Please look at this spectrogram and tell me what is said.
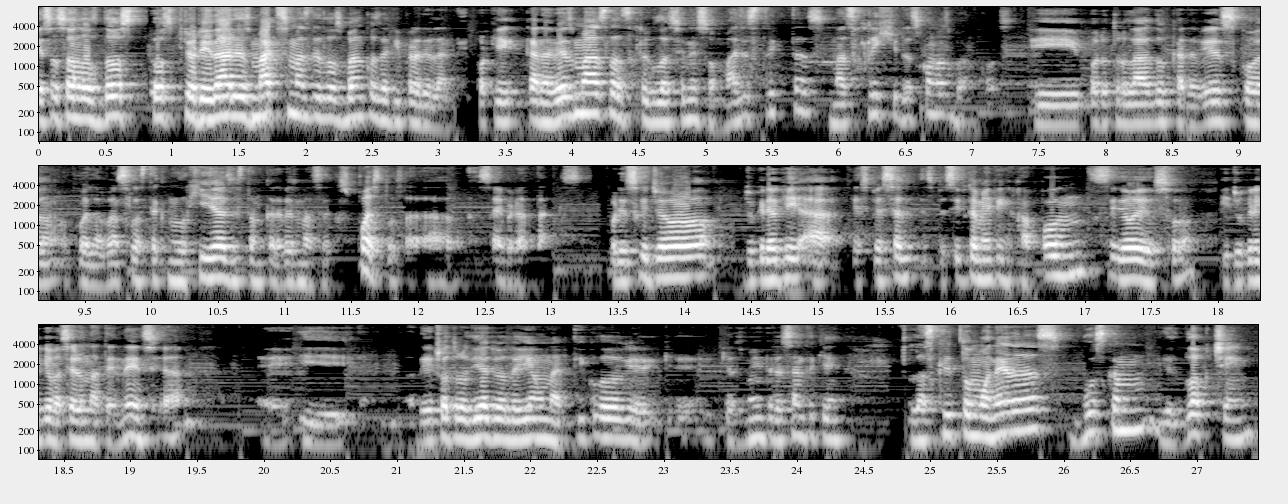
Esas son las dos, dos, prioridades máximas de los bancos de aquí para adelante, porque cada vez más las regulaciones son más estrictas, más rígidas con los bancos. Y por otro lado, cada vez con, con el avance de las tecnologías están cada vez más expuestos a, a ciberataques. Por eso que yo, yo creo que a, especial, específicamente en Japón se dio eso, y yo creo que va a ser una tendencia. Eh, y de hecho otro día yo leía un artículo que, que, que es muy interesante, que las criptomonedas buscan, y el blockchain,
